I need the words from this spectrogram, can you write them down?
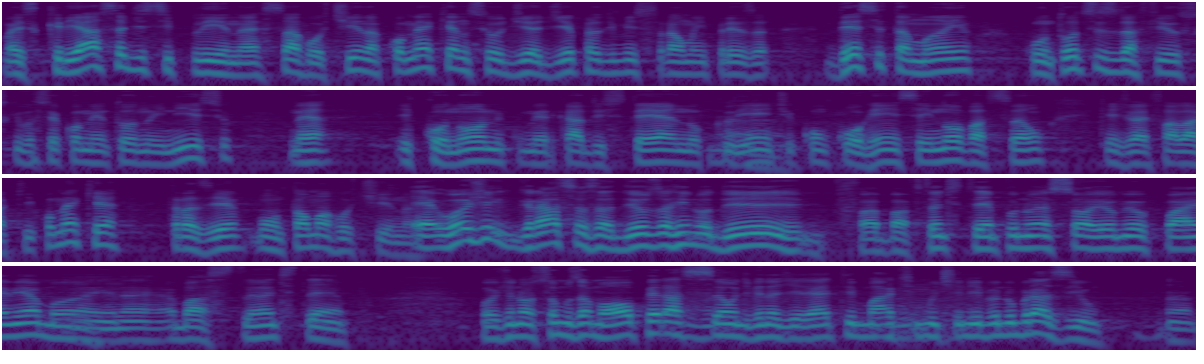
Mas criar essa disciplina, essa rotina, como é que é no seu dia a dia para administrar uma empresa desse tamanho, com todos esses desafios que você comentou no início, né? Econômico, mercado externo, cliente, concorrência, inovação, que a gente vai falar aqui. Como é que é trazer, montar uma rotina? É, hoje, graças a Deus, a Rinodê, faz bastante tempo, não é só eu, meu pai e minha mãe, uhum. né? Há bastante tempo. Hoje nós somos a maior operação uhum. de venda direta e marketing multinível no Brasil. Né?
